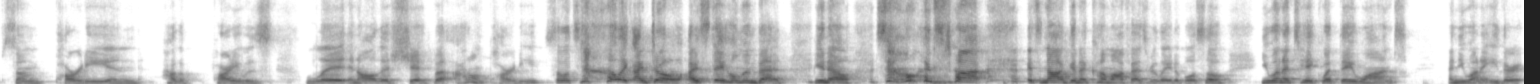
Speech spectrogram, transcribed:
some party and how the party was lit and all this shit, but I don't party. So it's not like I don't. I stay home in bed, you know. So it's not it's not going to come off as relatable. So you want to take what they want and you want to either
